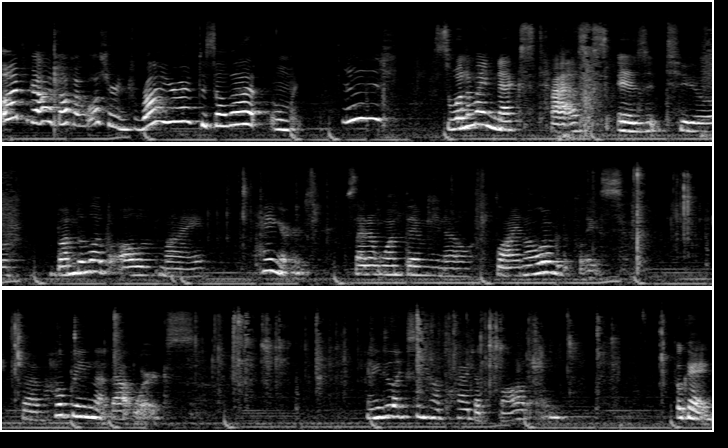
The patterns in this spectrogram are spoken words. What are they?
Oh, I forgot I got my washer and dryer. I have to sell that. Oh my. Mm. So one of my next tasks is to bundle up all of my hangers because I don't want them, you know, flying all over the place. So I'm hoping that that works. I need to like somehow tie the bottom. Okay,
